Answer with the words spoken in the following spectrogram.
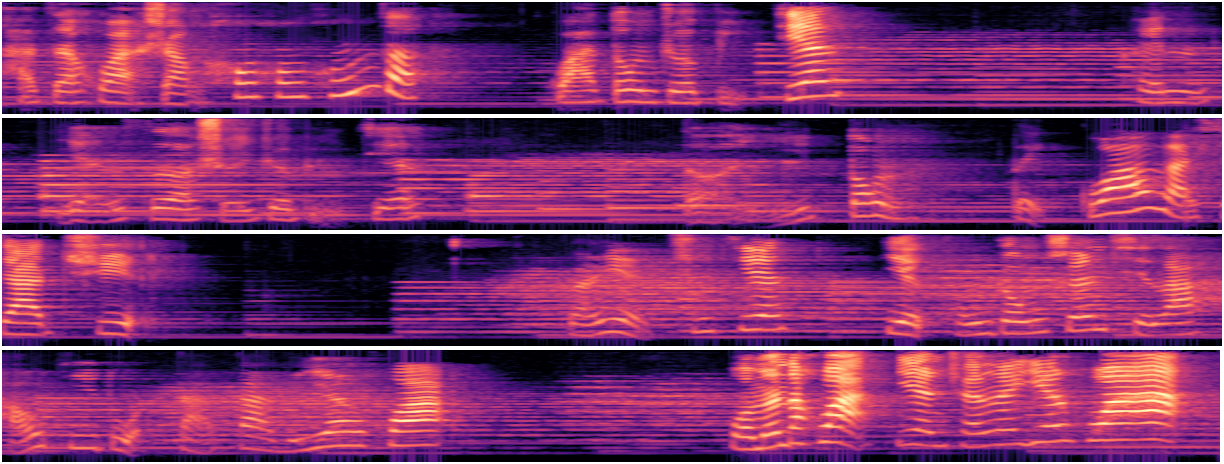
他在画上轰轰轰的刮动着笔尖，黑颜色随着笔尖的移动被刮了下去。转眼之间。夜空中升起了好几朵大大的烟花，我们的画变成了烟花。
